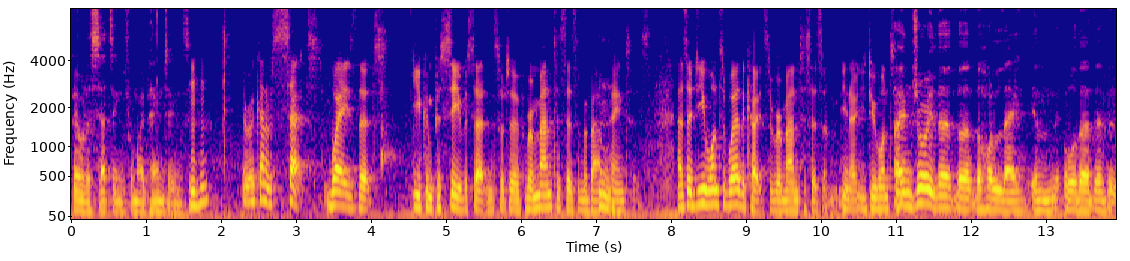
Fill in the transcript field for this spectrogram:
build a setting for my paintings. hmm There were kind of set ways that you can perceive a certain sort of romanticism about Mm. painters. And so, do you want to wear the coats of romanticism? You know, you do want to. I enjoy the, the, the holiday in or the, the, the,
